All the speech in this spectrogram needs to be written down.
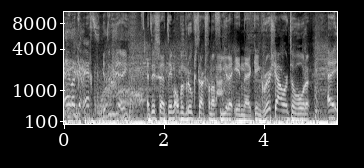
Nee, maar ik heb echt... Je hebt een idee? Het is eh, Tim op het broek straks vanaf vieren in eh, King Rush Hour te horen. J-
